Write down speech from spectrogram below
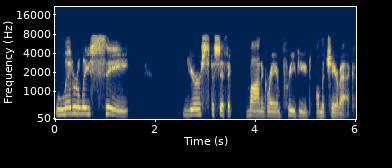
literally see your specific monogram previewed on the chairback.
